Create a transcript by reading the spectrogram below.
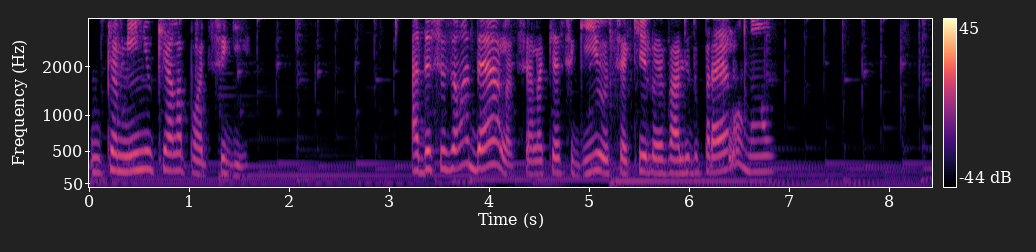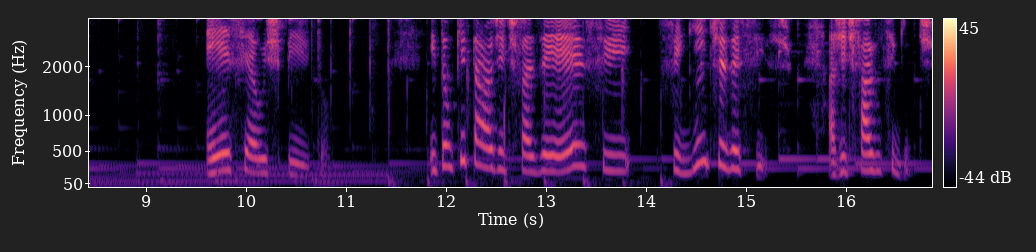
o caminho que ela pode seguir. A decisão é dela, se ela quer seguir ou se aquilo é válido para ela ou não. Esse é o espírito. Então, que tal a gente fazer esse seguinte exercício? A gente faz o seguinte:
